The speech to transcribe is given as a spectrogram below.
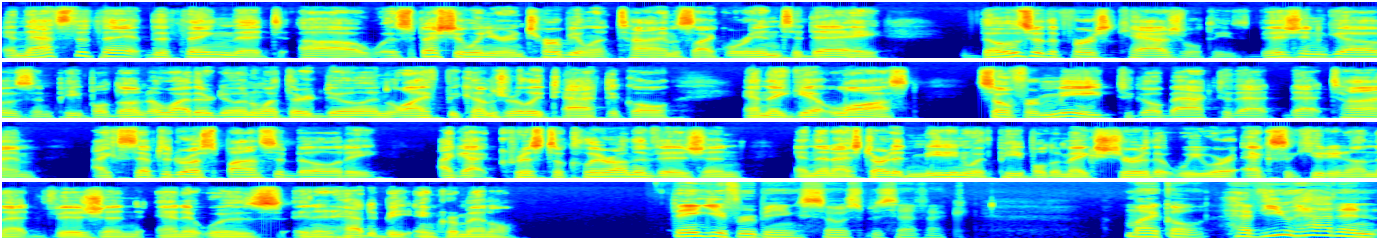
And that's the thing, the thing that, uh, especially when you're in turbulent times like we're in today, those are the first casualties. Vision goes, and people don't know why they're doing what they're doing. Life becomes really tactical, and they get lost. So for me to go back to that that time, I accepted responsibility. I got crystal clear on the vision, and then I started meeting with people to make sure that we were executing on that vision, and it was and it had to be incremental. Thank you for being so specific, Michael. Have you had an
